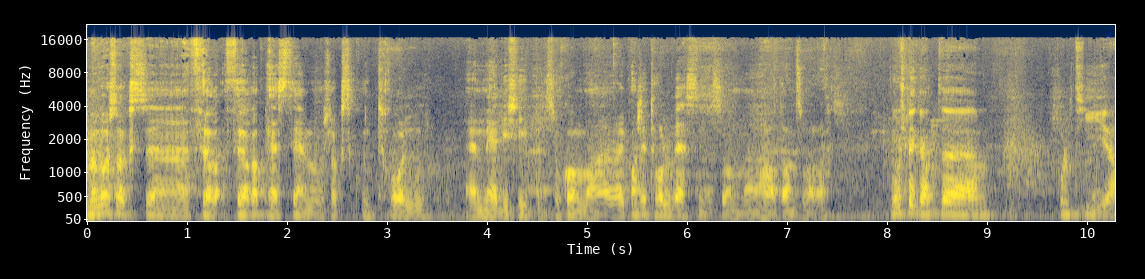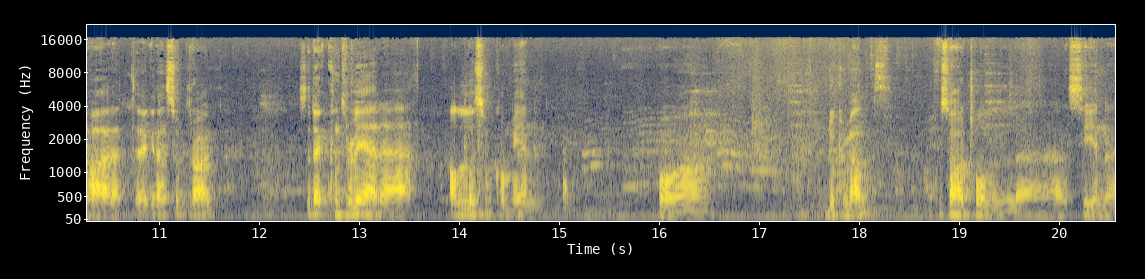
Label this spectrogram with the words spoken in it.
Men hva slags eh, fører, PST noen slags kontroll eh, med de skipene som kommer. Det er kanskje tollvesenet som eh, har et ansvar der. Er slik at eh, politiet har et eh, grenseoppdrag. Så det kontrollerer alle som kommer inn på dokument. Og så har toll eh, sine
